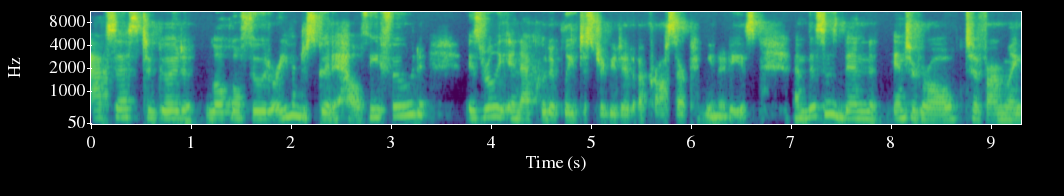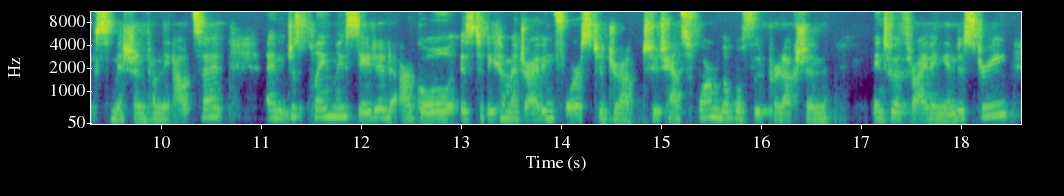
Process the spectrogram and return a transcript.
access to good local food or even just good healthy food is really inequitably distributed across our communities. And this has been integral to FarmLink's mission from the outset. And just plainly stated, our goal is to become a driving force to, to transform local food production into a thriving industry.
